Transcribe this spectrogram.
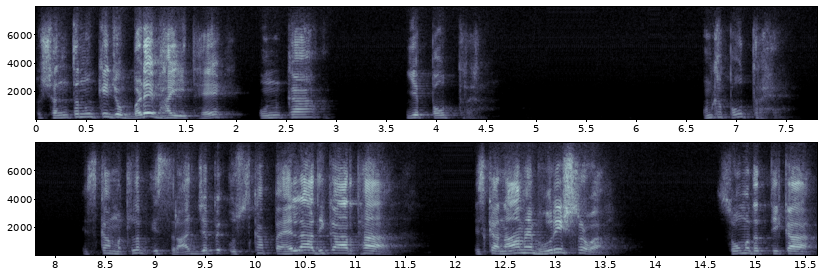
तो शंतनु के जो बड़े भाई थे, उनका ये पौत्र, उनका पौत्र है। इसका मतलब इस राज्य पे उसका पहला अधिकार था। इसका नाम है भूरिश्रवा। सोमदत्ती का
